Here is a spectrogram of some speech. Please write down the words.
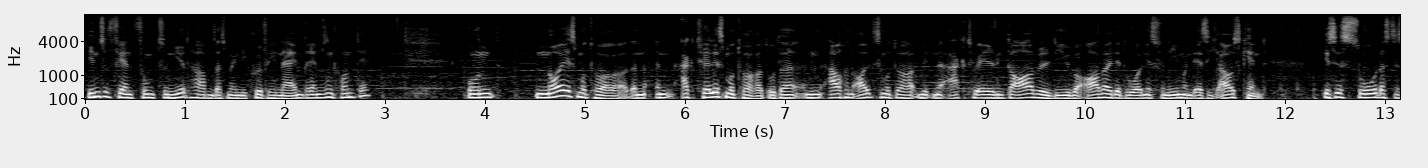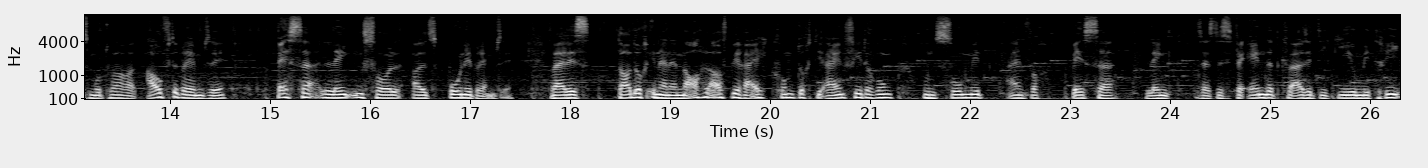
insofern funktioniert haben, dass man in die Kurve hineinbremsen konnte. Und neues Motorrad, ein, ein aktuelles Motorrad oder ein, auch ein altes Motorrad mit einer aktuellen Gabel, die überarbeitet worden ist von jemandem, der sich auskennt, ist es so, dass das Motorrad auf der Bremse besser lenken soll als ohne Bremse, weil es dadurch in einen Nachlaufbereich kommt durch die Einfederung und somit einfach besser lenkt. Das heißt, es verändert quasi die Geometrie.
